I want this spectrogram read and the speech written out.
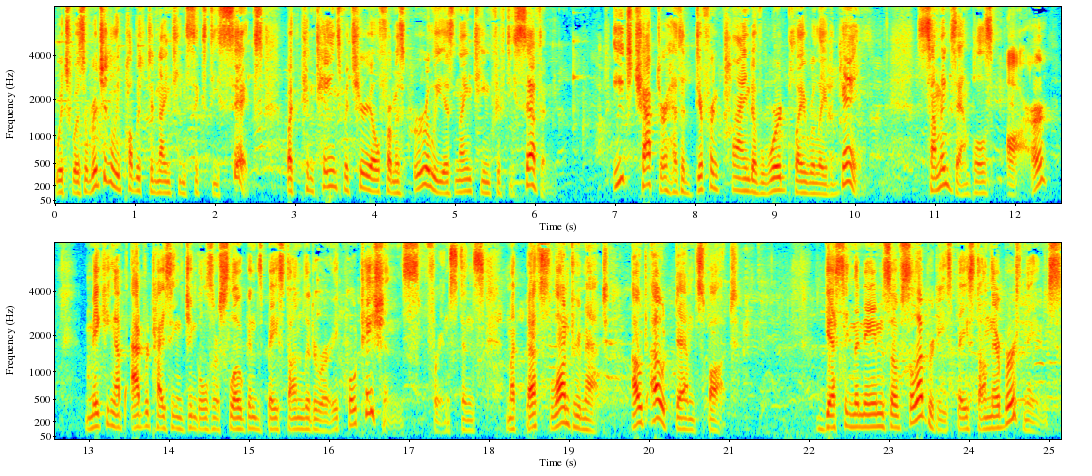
which was originally published in 1966, but contains material from as early as 1957. Each chapter has a different kind of wordplay related game. Some examples are making up advertising jingles or slogans based on literary quotations. For instance, Macbeth's laundromat, out, out, damned spot. Guessing the names of celebrities based on their birth names.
